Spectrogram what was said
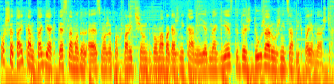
Porsche Taycan, tak jak Tesla Model S, może pochwalić się dwoma bagażnikami, jednak jest dość duża różnica w ich pojemnościach.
